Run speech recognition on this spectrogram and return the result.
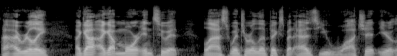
I really I got I got more into it last Winter Olympics, but as you watch it, you're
